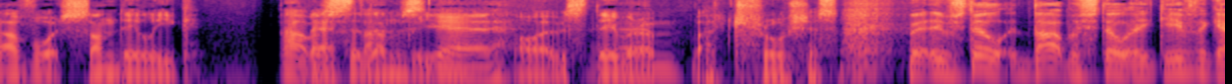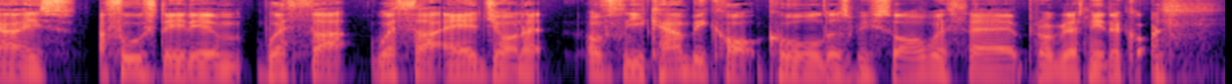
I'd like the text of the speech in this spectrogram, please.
I've watched Sunday League. That was- that was- yeah. Oh, it was they were Um, atrocious. But it was still that was still it gave the guys a full stadium with that with that edge on it. Obviously, you can be caught cold as we saw with uh, Progress Niederkorn.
